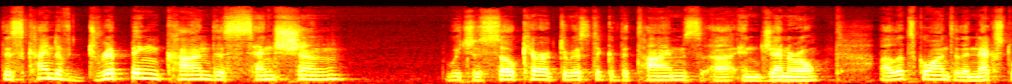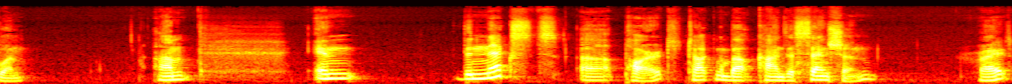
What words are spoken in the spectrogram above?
this kind of dripping condescension, which is so characteristic of the times uh, in general. Uh, let's go on to the next one. Um, in the next uh, part, talking about condescension, right?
